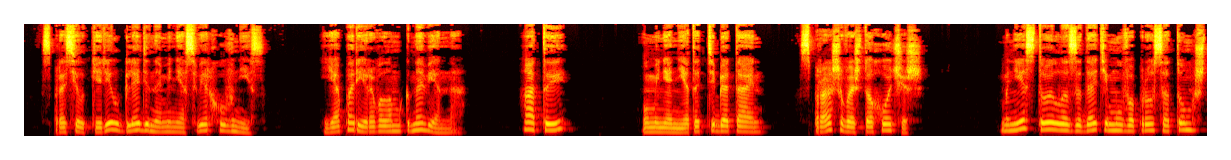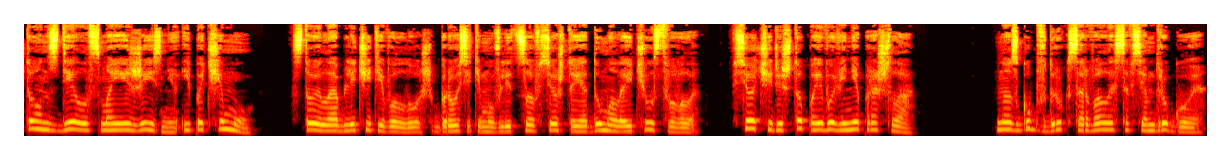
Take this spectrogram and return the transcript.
— спросил Кирилл, глядя на меня сверху вниз. Я парировала мгновенно. «А ты?» «У меня нет от тебя тайн. Спрашивай, что хочешь». Мне стоило задать ему вопрос о том, что он сделал с моей жизнью и почему. Стоило обличить его ложь, бросить ему в лицо все, что я думала и чувствовала, все, через что по его вине прошла. но с губ вдруг сорвалось совсем другое.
